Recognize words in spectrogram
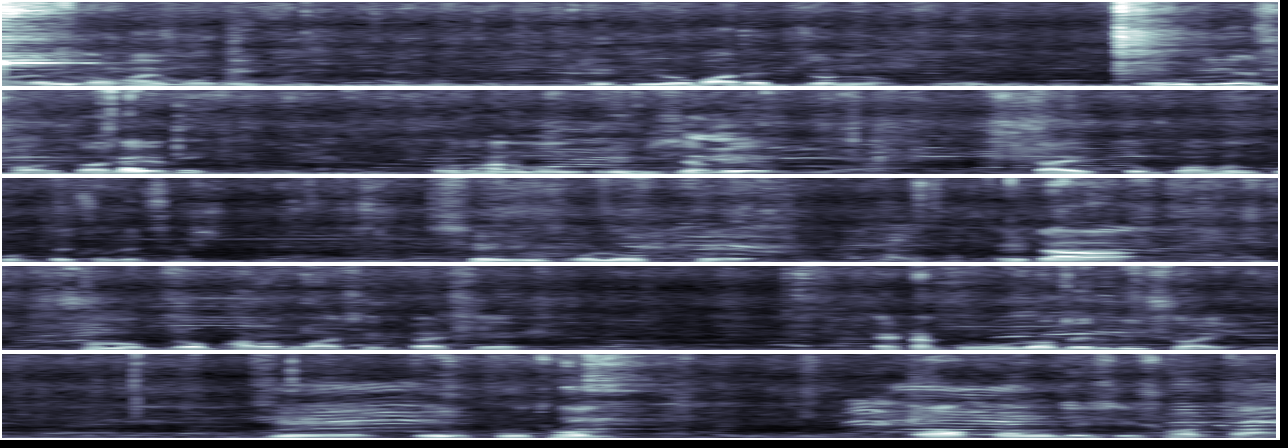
নরেন্দ্র ভাই মোদীজি তৃতীয়বারের জন্য এনডিএ সরকারের প্রধানমন্ত্রী হিসাবে দায়িত্ব গ্রহণ করতে চলেছেন। সেই উপলক্ষে এটা সমগ্র ভারতবাসীর কাছে একটা গৌরবের বিষয় যে এই প্রথম অকংগ্রেসী সরকার,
